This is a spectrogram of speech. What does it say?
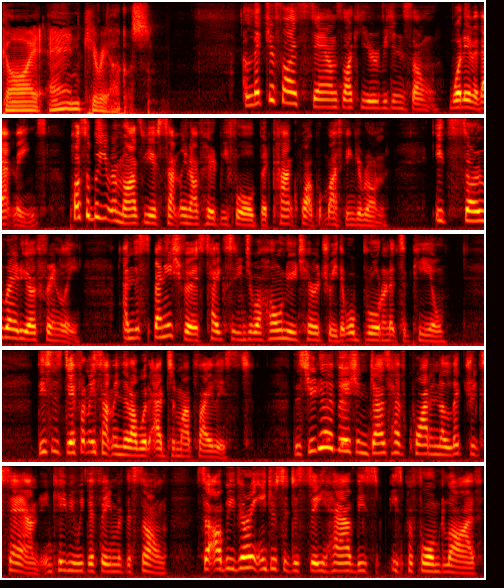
Guy, and Kyriakos. Electrify sounds like a Eurovision song, whatever that means. Possibly it reminds me of something I've heard before, but can't quite put my finger on. It's so radio friendly, and the Spanish verse takes it into a whole new territory that will broaden its appeal. This is definitely something that I would add to my playlist. The studio version does have quite an electric sound in keeping with the theme of the song, so I'll be very interested to see how this is performed live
